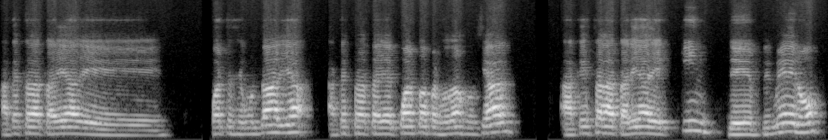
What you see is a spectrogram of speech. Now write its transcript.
acá está la tarea de cuarta secundaria, acá está la tarea de cuarto personal social, acá está la tarea de quinto, de primero,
